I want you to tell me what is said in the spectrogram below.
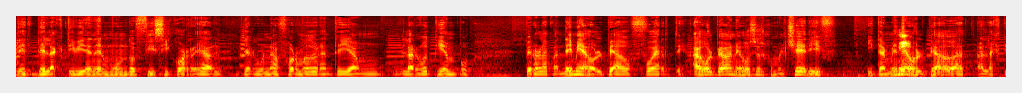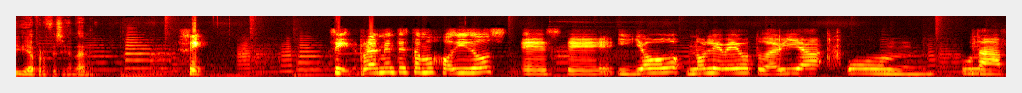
la actividad en el mundo físico real, de alguna forma, durante ya un largo tiempo. Pero la pandemia ha golpeado fuerte. Ha golpeado a negocios como el sheriff y también ha golpeado a, la actividad profesional. Sí, Sí, realmente estamos jodidos, este, y yo no le veo todavía un, una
